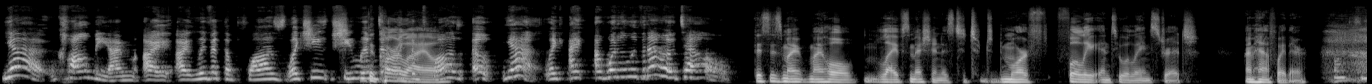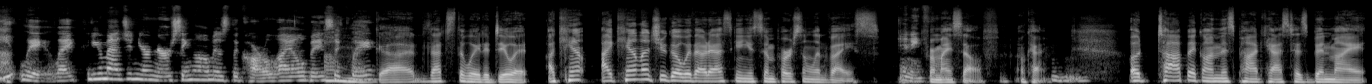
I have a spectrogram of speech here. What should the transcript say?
yeah, call me. I'm, I, I live at the plaza. Like she, she lived at like the plaza. Oh, yeah. Like I, I want to live in a hotel. This is my my whole life's mission is to, to, to morph fully into Elaine Stritch. I'm halfway there. Completely. Like, can you imagine your nursing home is the Carlyle, basically? Oh my god, that's the way to do it. I can't I can't let you go without asking you some personal advice Anything. for myself. Okay. Mhm. A topic on this podcast has been my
